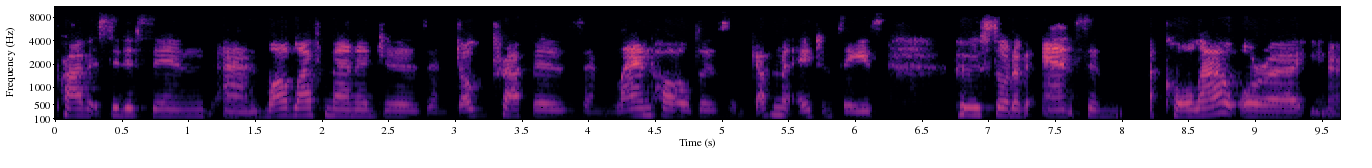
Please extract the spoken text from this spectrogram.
private citizens and wildlife managers and dog trappers and landholders and government agencies who sort of answered a call out or a, you know,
